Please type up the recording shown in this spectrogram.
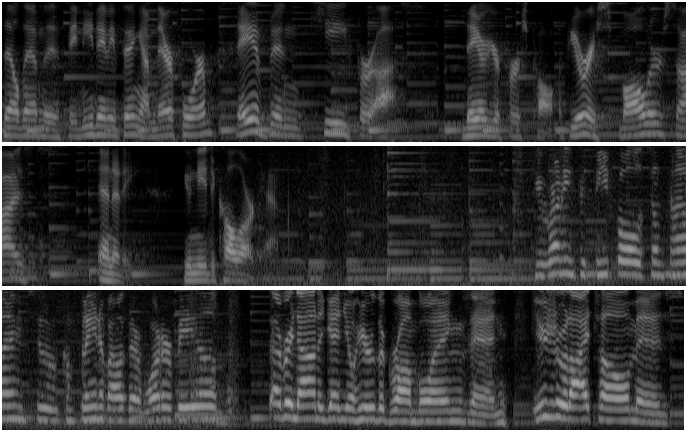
tell them that if they need anything, I'm there for them. They have been key for us. They are your first call. If you're a smaller sized entity, you need to call RCAP. You run into people sometimes who complain about their water bill. Every now and again, you'll hear the grumblings, and usually what I tell them is,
